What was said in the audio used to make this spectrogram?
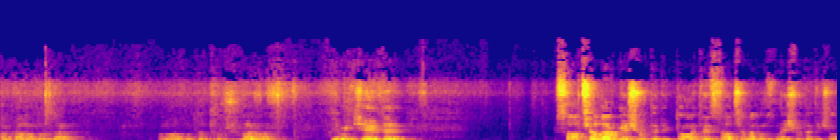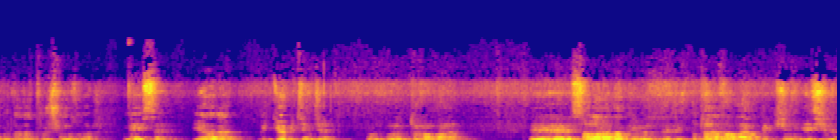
Bakalım buradan. Oo, burada turşular var. Deminki evde salçalar meşhur dedik. Domates salçalarımız meşhur dedik. Şimdi burada da turşumuz var. Neyse bir ara video bitince unutturma bana. Ee, salona bakıyoruz dedik. Bu tarafa baktık. Şimdi geçelim.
